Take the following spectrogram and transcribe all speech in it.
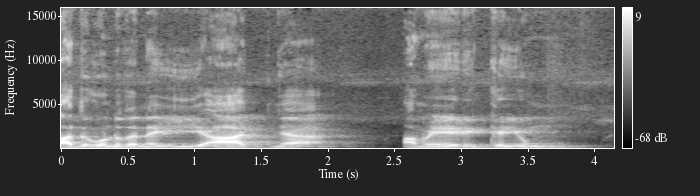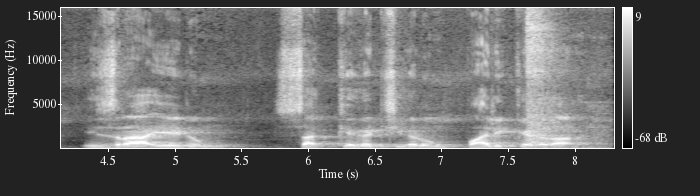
അതുകൊണ്ട് തന്നെ ഈ ആജ്ഞ അമേരിക്കയും ഇസ്രായേലും സഖ്യകക്ഷികളും പാലിക്കേണ്ടതാണ്.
